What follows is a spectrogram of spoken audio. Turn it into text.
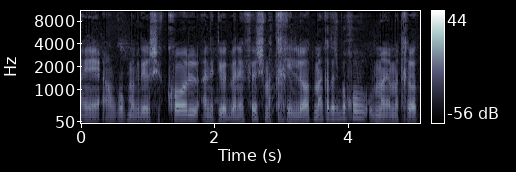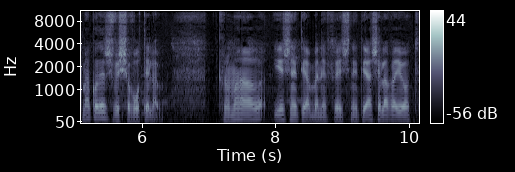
אה, הרב קוק מגדיר שכל הנטיות בנפש מתחילות מהקדוש ברוך הוא, מתחילות מהקודש ושבות אליו. כלומר, יש נטייה בנפש, נטייה של עריות,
